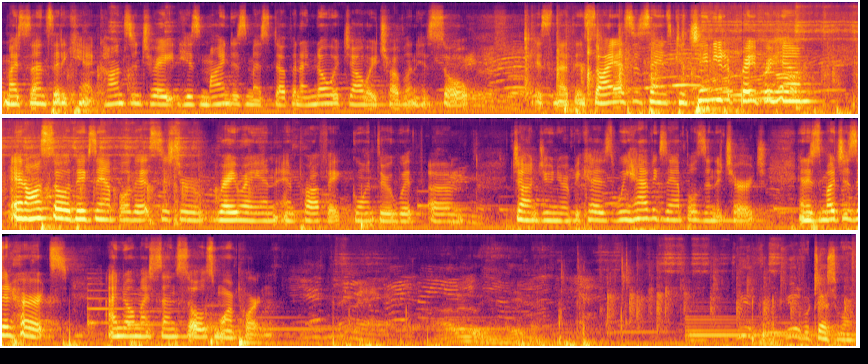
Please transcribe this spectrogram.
My son said he can't concentrate. His mind is messed up, and I know it's Yahweh troubling his soul. It's nothing. So I ask the saints continue to pray for him, and also the example that Sister Ray Ray and, and Prophet going through with um, John Jr. Because we have examples in the church, and as much as it hurts, I know my son's soul is more important. Hallelujah. Amen. Beautiful, beautiful testimony.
